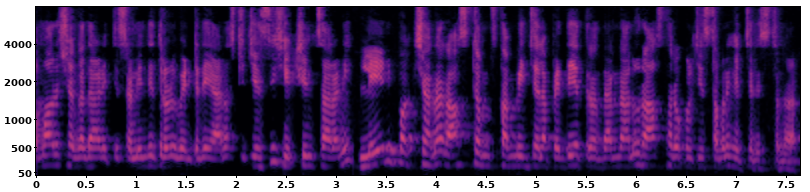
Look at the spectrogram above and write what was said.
అమానుషంగా దాడి చేసిన నిందితులను వెంటనే అరెస్టు చేసి శిక్షించాలని లేని పక్షాన రాష్ట్రం స్తంభించేలా పెద్ద ఎత్తున ధర్నాలు రాస్తారోకులు చేస్తామని హెచ్చరిస్తున్నారు.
